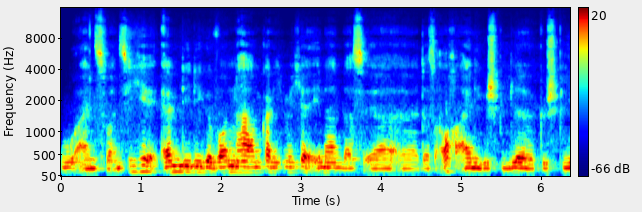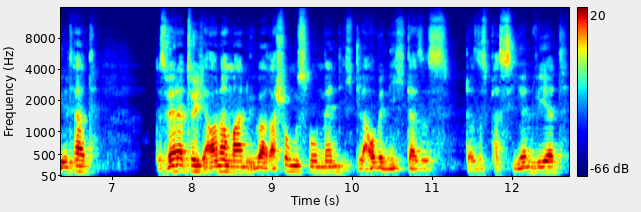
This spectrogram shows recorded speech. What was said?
U21-EM, die die gewonnen haben, kann ich mich erinnern, dass er äh, das auch einige Spiele gespielt hat. Das wäre natürlich auch nochmal ein Überraschungsmoment. Ich glaube nicht, dass es, dass es passieren wird.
